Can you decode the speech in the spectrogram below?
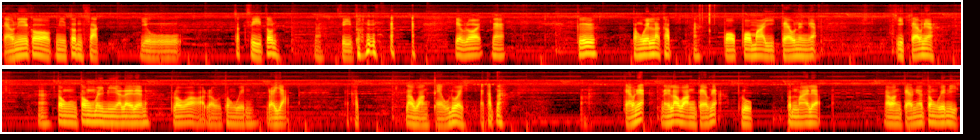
แถวนี้ก็มีต้นสักอยู่สักสี่ต้น นะสี่ต้น เรียบร้อยนะ คือต้องเว้นแล้วครับนะพอพอมาอีกแถวหนึ่งเนี่ย อีกแถวเนี่ยนะต้องต้องไม่มีอะไรเลยนะ เพราะว่าเราต้องเว้นระยะนะครับ ระหว่างแถวด้วยนะครับนะแถวเนี้ยในระหว่างแถวเนี้ยปลูกต้นไม้แล้ว ระหว่างแถวเนี้ยต้องเว้นอีก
